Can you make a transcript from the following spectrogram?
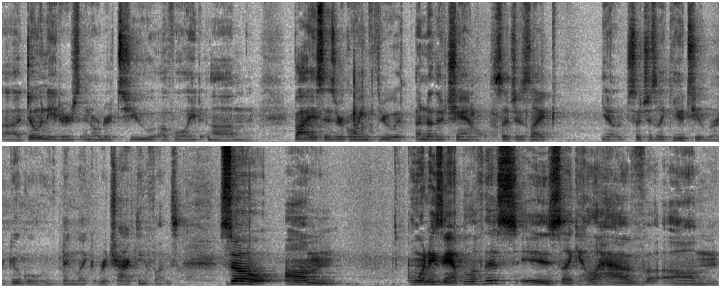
uh, donators in order to avoid um, biases or going through another channel, such as like you know, such as like YouTube or Google, who've been like retracting funds. So um, one example of this is like he'll have um,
